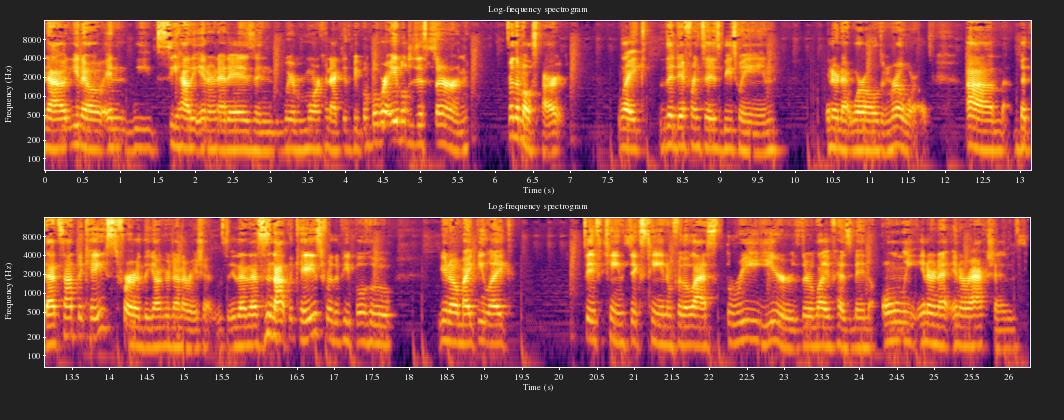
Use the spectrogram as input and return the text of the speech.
Now, you know, and we see how the internet is and we're more connected to people, but we're able to discern for the most part, like the differences between internet world and real world. Um, but that's not the case for the younger generations. That's not the case for the people who, you know, might be like 15, 16, and for the last three years, their life has been only internet interactions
